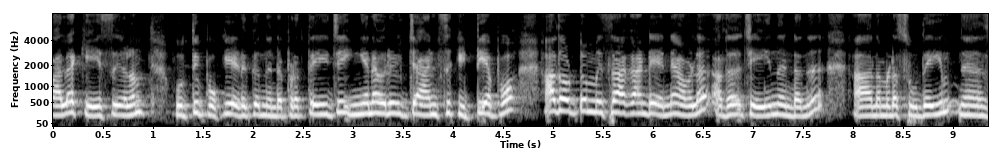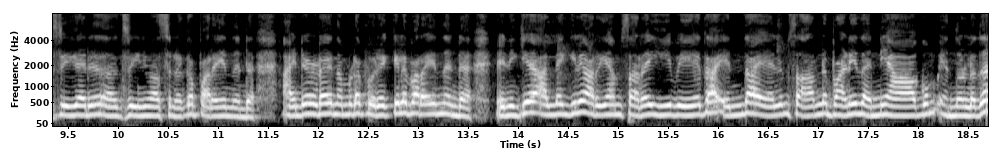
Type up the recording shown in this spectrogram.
പല കേസുകളും കുത്തിപ്പൊക്കി എടുക്കുന്നുണ്ട്. പ്രത്യേകിച്ച് ഇങ്ങനെ ഒരു ചാൻസ് കിട്ടിയപ്പോൾ അതൊട്ടും മിസ്സാക്കാണ്ട് തന്നെ അവൾ അത് ചെയ്യുന്നുണ്ടെന്ന് നമ്മുടെ സുധയും ശ്രീകാര്യ ശ്രീനിവാസനൊക്കെ പറയുന്നുണ്ട്. അതിന്റെ ഇവിടെ നമ്മുടെ പുരക്കിൽ പറയുന്നുണ്ട് എനിക്ക് അല്ലെങ്കിൽ അറിയാം സാറേ ഈ വേദ എന്തായാലും സാറിന് പണി തന്നെ ആകും എന്നുള്ളത്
